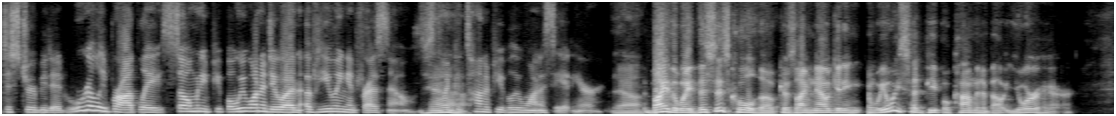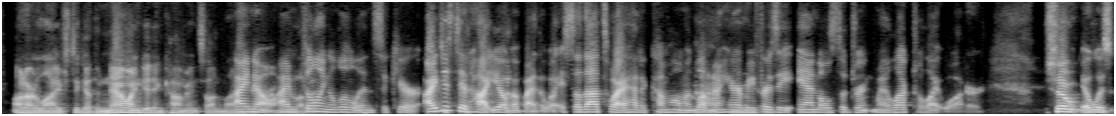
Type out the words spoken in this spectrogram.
distributed really broadly. So many people. We want to do a, a viewing in Fresno. It's like a ton of people who want to see it here. Yeah. By the way, this is cool though, because I'm now getting, We we always had people comment about your hair on our lives together. Now I'm getting comments on my I know. I'm it. feeling a little insecure. I just did hot yoga, by the way. So that's why I had to come home and let my hair be frizzy and also drink my electrolyte water. So It was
